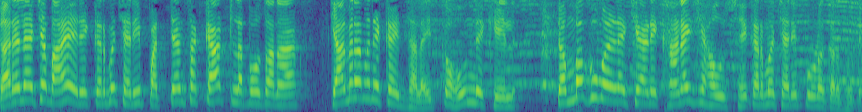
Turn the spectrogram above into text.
कार्यालयाच्या बाहेर एक कर्मचारी पत्त्यांचा काट लपवताना कॅमेरामध्ये कैद झाला. इतकं होऊन देखील तंबाखू मळण्याची आणि खाण्याची हौस हे कर्मचारी पूर्ण करत होते.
